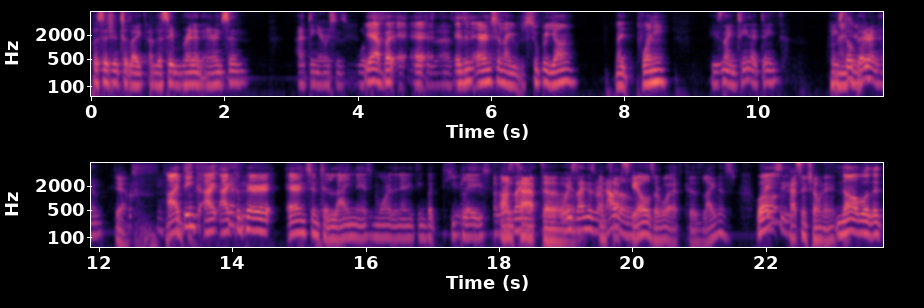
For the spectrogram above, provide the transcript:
position to like uh, let's say Brenden Aaronson, I think Aaronson's. whoops- Yeah, but uh, his ass, isn't Aaronson like super young? Like 20? he's nineteen? I think he's still better than him. Yeah. I think I, I compare Aaronson to Linus more than anything, but he plays. Where's Lin- Untapped, uh, Where's Linus untapped Ronaldo? skills or what? Because Linus Well, Crazy. hasn't shown it. no, well, the,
